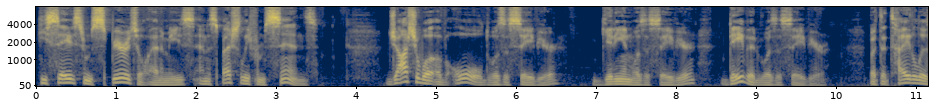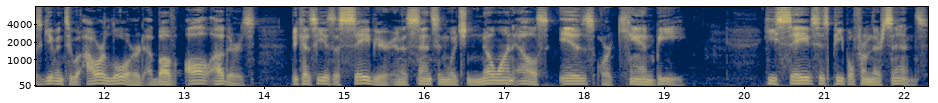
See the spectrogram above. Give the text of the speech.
He saves from spiritual enemies and especially from sins. Joshua of old was a savior, Gideon was a savior, David was a savior, but the title is given to our Lord above all others because he is a savior in a sense in which no one else is or can be. He saves his people from their sins.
